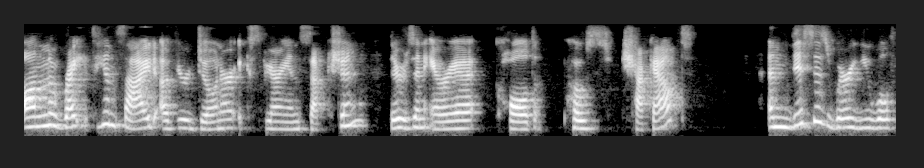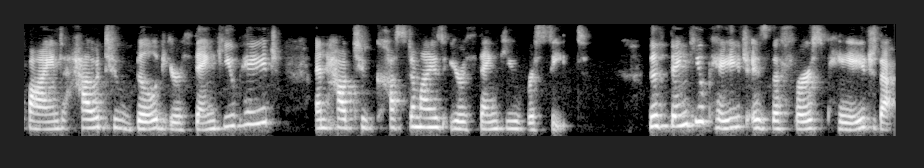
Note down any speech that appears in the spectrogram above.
On the right-hand side of your donor experience section, there's an area called post checkout. And this is where you will find how to build your thank you page and how to customize your thank you receipt. The thank you page is the first page that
